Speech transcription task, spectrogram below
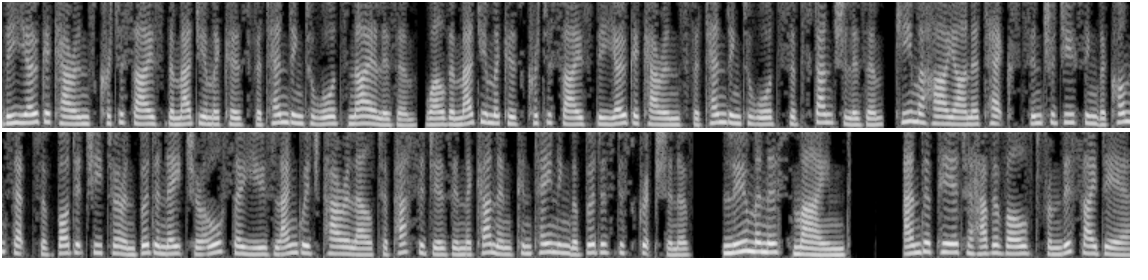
the Yogacarans criticized the Madhyamakas for tending towards nihilism, while the Madhyamakas criticized the Yogacarans for tending towards substantialism. Key Mahayana texts introducing the concepts of bodhicitta and Buddha nature also use language parallel to passages in the canon containing the Buddha's description of luminous mind, and appear to have evolved from this idea.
